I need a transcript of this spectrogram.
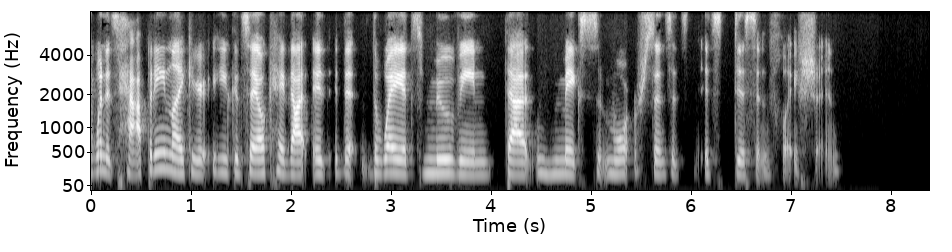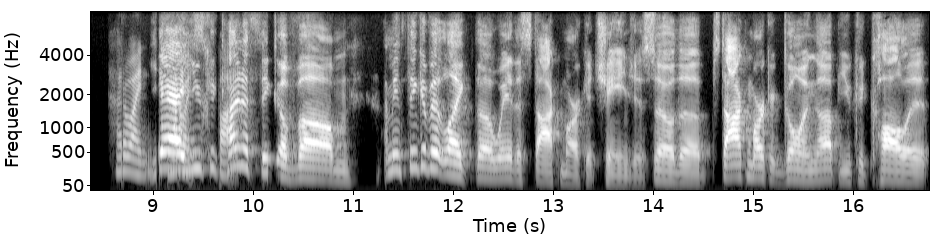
when it's happening, like you you could say, okay, that it, the, the way it's moving that makes more sense. It's it's disinflation. How do I? Yeah, do I you could kind of think of. um I mean, think of it like the way the stock market changes. So the stock market going up, you could call it,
